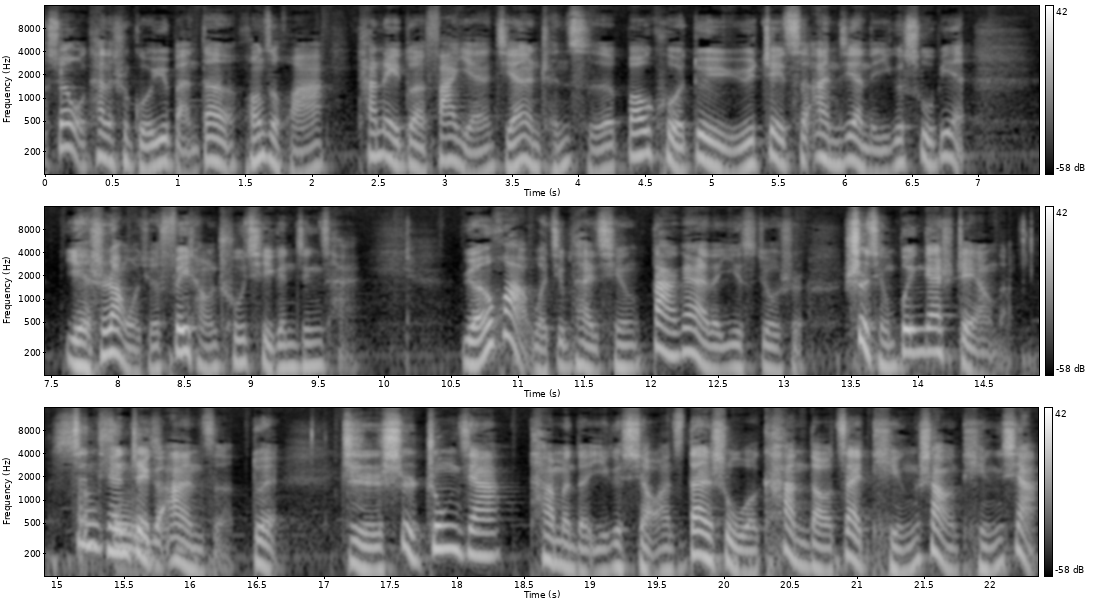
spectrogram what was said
虽然我看的是国语版，但黄子华他那段发言、结案陈词，包括对于这次案件的一个诉辩，也是让我觉得非常出气跟精彩。原话我记不太清，大概的意思就是事情不应该是这样的。今天这个案子，对，只是钟家他们的一个小案子，但是我看到在庭上庭下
